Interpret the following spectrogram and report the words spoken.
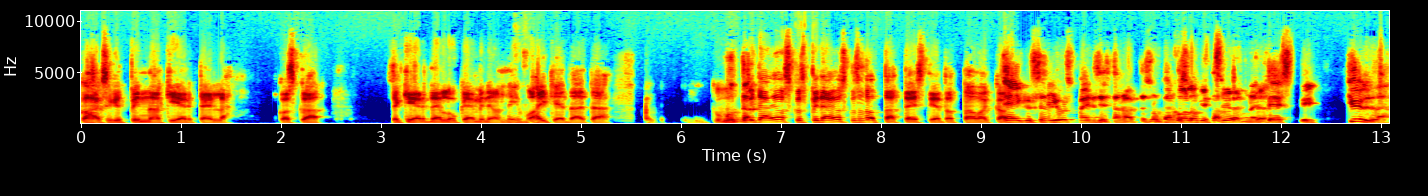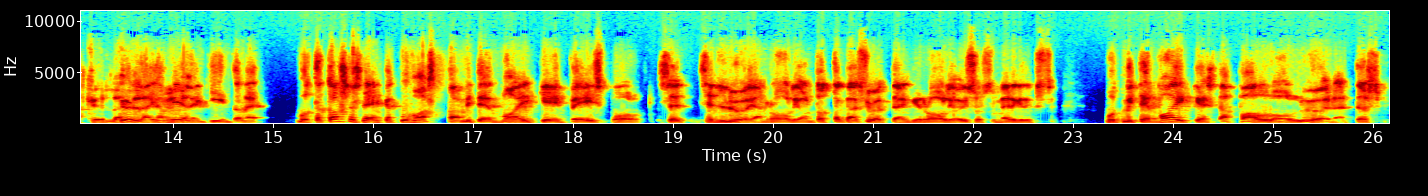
80 pinnaa kierteillä, koska se kierteen lukeminen on niin vaikeaa, että mutta, pitää, joskus, pitää joskus ottaa testiä. Ottaa vaikka... Eikö se just menisi sanoa, että sun kannattaa ottaa testi. Kyllä, kyllä, kyllä, ihan kyllä. mielenkiintoinen. Mutta tuosta se ehkä kuvastaa, miten vaikea baseball, se, sen lyöjän rooli on. Totta kai syöttäjänkin rooli on isossa merkityksessä. Mutta miten vaikea sitä palloa lyödä. Että jos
